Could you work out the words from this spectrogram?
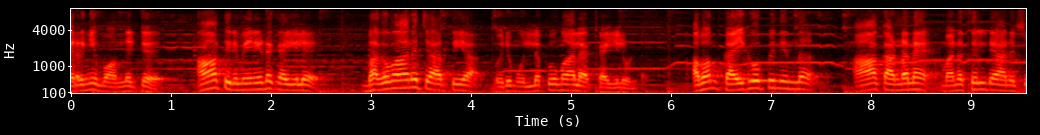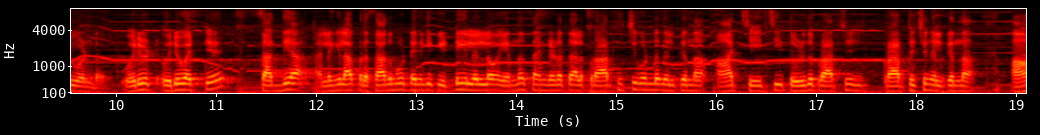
ഇറങ്ങി വന്നിട്ട് ആ തിരുമേനിയുടെ കയ്യിൽ ഭഗവാന് ചാർത്തിയ ഒരു മുല്ലപ്പൂമാല കയ്യിലുണ്ട്. അപ്പം കൈകൂപ്പി നിന്ന് ആ കണ്ണനെ മനസ്സിൽ ധ്യാനിച്ചുകൊണ്ട് ഒരു ഒരു വറ്റ് സദ്യ അല്ലെങ്കിൽ ആ പ്രസാദമൂട്ട് എനിക്ക് കിട്ടിയില്ലല്ലോ എന്ന സങ്കടത്താൽ പ്രാർത്ഥിച്ചുകൊണ്ട് നിൽക്കുന്ന ആ ചേച്ചി തൊഴുത് പ്രാർത്ഥി പ്രാർത്ഥിച്ചു നിൽക്കുന്ന ആ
